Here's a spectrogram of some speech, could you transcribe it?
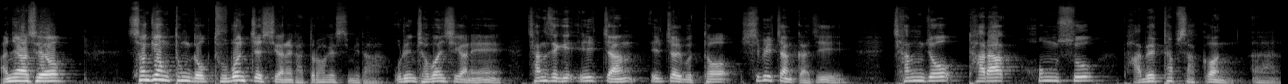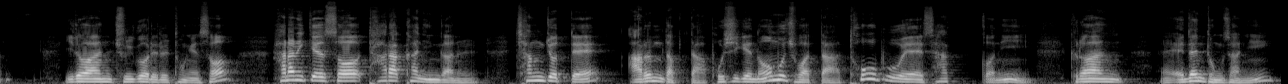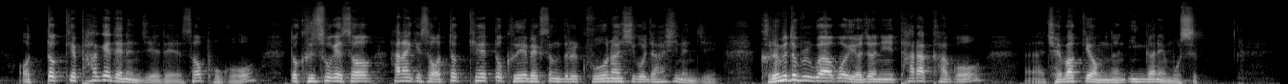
안녕하세요. 성경 통독 두 번째 시간을 갖도록 하겠습니다. 우린 저번 시간에 창세기 1장 1절부터 11장까지 창조, 타락, 홍수, 바벨탑 사건, 아, 이러한 줄거리를 통해서 하나님께서 타락한 인간을 창조 때 아름답다, 보시기에 너무 좋았다, 토부의 사건이 그러한 에덴 동산이 어떻게 파괴되는지에 대해서 보고 또 그 속에서 하나님께서 어떻게 또 그의 백성들을 구원하시고자 하시는지 그럼에도 불구하고 여전히 타락하고 에, 죄밖에 없는 인간의 모습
